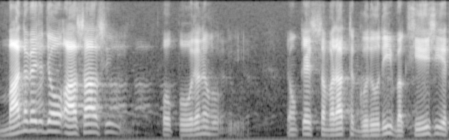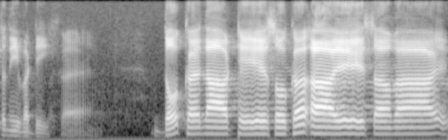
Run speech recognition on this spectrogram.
ਮਨ ਵਿੱਚ ਜੋ ਆਸਾ ਸੀ, ਉਹ ਪੂਰਨ ਹੋ ਗਈ। ਕਿਉਂਕਿ ਸਮਰੱਥ ਗੁਰੂ ਦੀ ਬਖਸ਼ੀਸ਼ ਹੀ ਇਤਨੀ ਵੱਡੀ ਹੈ। ਦੁੱਖ ਨਾਠੇ ਸੁਖ ਆਏ ਸਮਾਏ।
